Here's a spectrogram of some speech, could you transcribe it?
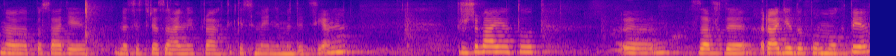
на посаді медсестри загальної практики сімейної медицини. Проживаю тут, е, завжди раді допомогти.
